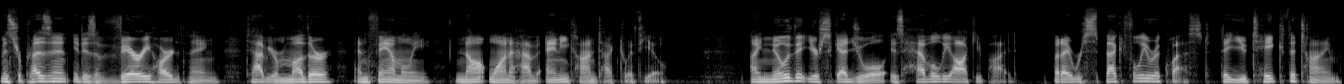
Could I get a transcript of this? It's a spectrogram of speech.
Mr. President, it is a very hard thing to have your mother and family not want to have any contact with you. I know that your schedule is heavily occupied, but I respectfully request that you take the time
